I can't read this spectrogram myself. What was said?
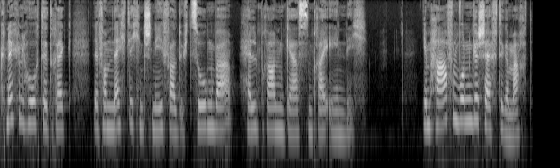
knöchelhoch der Dreck, der vom nächtlichen Schneefall durchzogen war, hellbraunen Gerstenbrei ähnlich. Im Hafen wurden Geschäfte gemacht,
